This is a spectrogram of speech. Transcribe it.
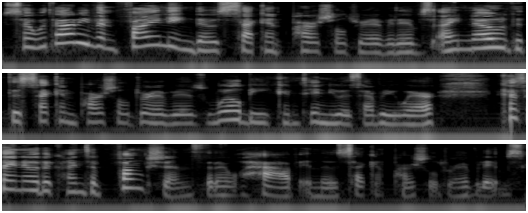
So without even finding those second partial derivatives, I know that the second partial derivatives will be continuous everywhere because I know the kinds of functions that I will have in those second partial derivatives.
